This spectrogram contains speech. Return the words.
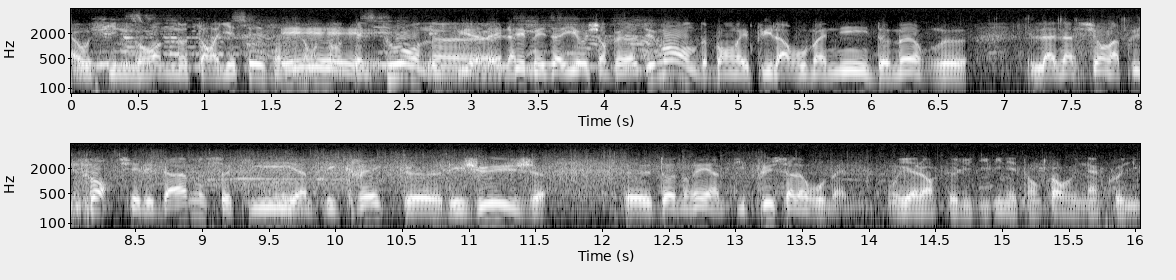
a aussi une grande notoriété. Ça fait Et, longtemps qu'elle tourne. et puis euh, elle la- a été médaillée au championnat du monde. Bon, et puis la Roumanie demeure euh, la nation la plus forte chez les dames, ce qui impliquerait que les juges euh, donneraient un petit plus à la Roumaine. Oui, alors que Ludivine est encore une inconnue.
